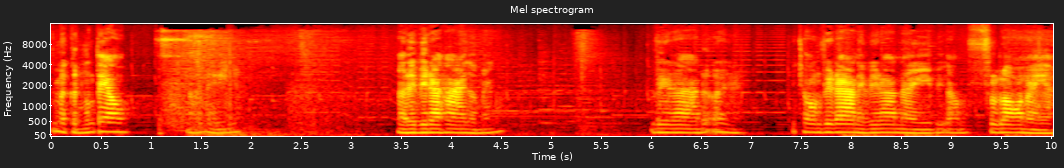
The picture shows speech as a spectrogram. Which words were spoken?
Nhưng mà cần con teo. Nói này đi nhé à đây vera 2 rồi máng vera nữa này. Cho con vera này vera này với cả floor này à?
